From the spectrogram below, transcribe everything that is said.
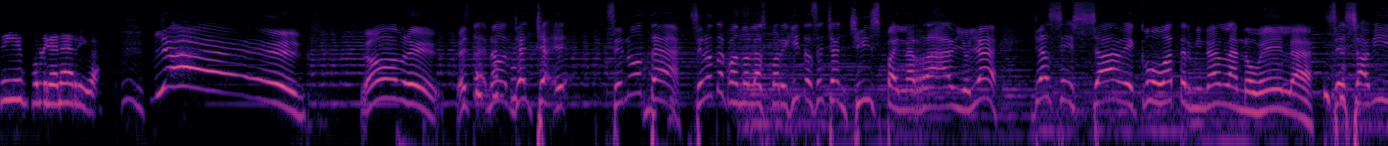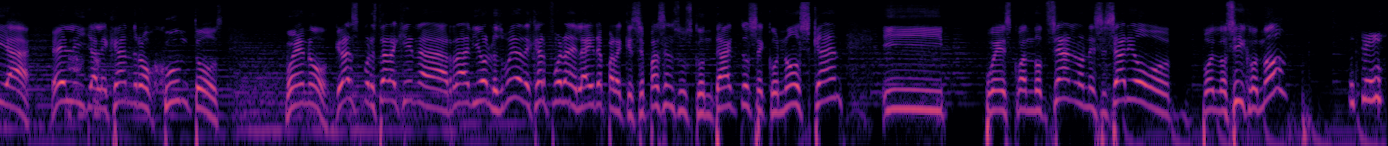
Sí, pulgar arriba. ¡Bien! No, hombre. Esta- no, ya, ya, eh, se nota, se nota cuando las parejitas echan chispa en la radio. Ya, ya se sabe cómo va a terminar la novela. Se sabía. Eli y Alejandro juntos. Bueno, gracias por estar aquí en la radio. Los voy a dejar fuera del aire para que se pasen sus contactos, se conozcan y pues cuando sean lo necesario, pues los hijos, ¿no? Sí.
